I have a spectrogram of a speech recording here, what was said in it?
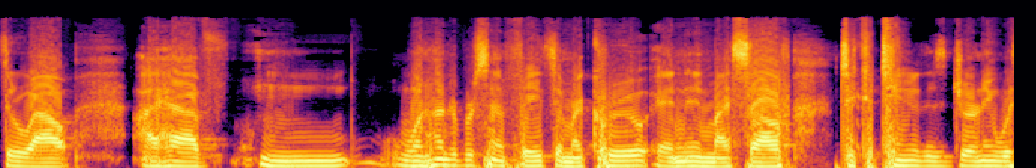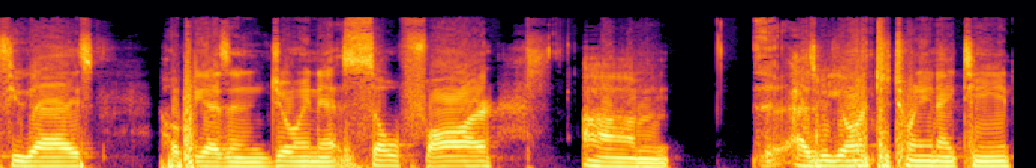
throughout. I have 100% faith in my crew and in myself to continue this journey with you guys. Hope you guys are enjoying it so far. Um, as we go into 2019,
